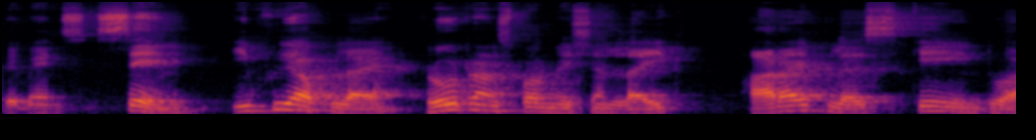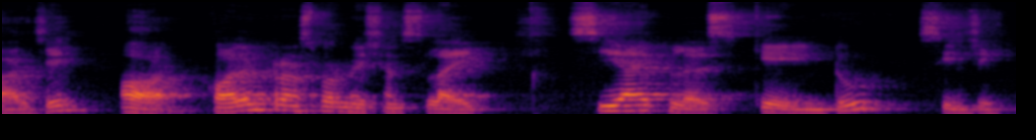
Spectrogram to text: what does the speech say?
remains same if we apply row transformation like Ri plus k into Rj or column transformations like Ci plus k into Cj.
